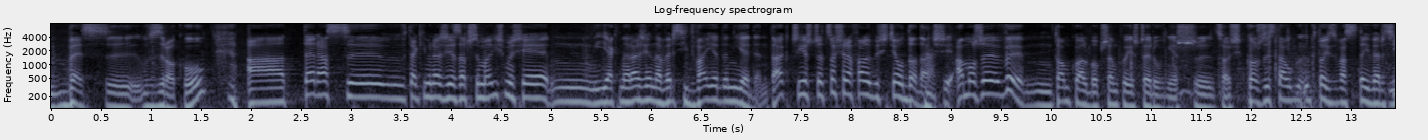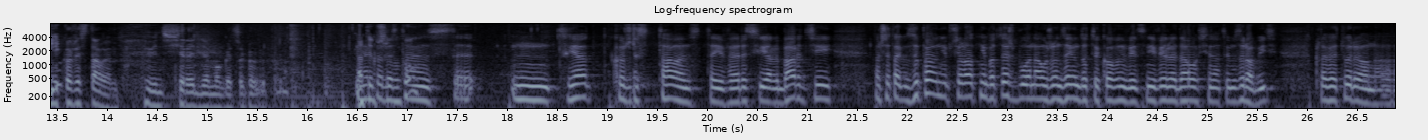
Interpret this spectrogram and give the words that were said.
bez y, wzroku. A teraz y, w takim razie zatrzymaliśmy się mm, jak na razie na wersji 2.1.1, tak? Czy jeszcze coś, Rafał, byś chciał dodać? Tak. A może wy, Tomku albo Przemku, jeszcze również coś? Korzystał ktoś z was z tej wersji? Nie korzystałem, więc średnio mogę cokolwiek powiedzieć. A ty, ja korzystałem z to ja korzystałem z tej wersji, ale bardziej, znaczy tak zupełnie przelotnie, bo też było na urządzeniu dotykowym, więc niewiele dało się na tym zrobić. Klawiatury ona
